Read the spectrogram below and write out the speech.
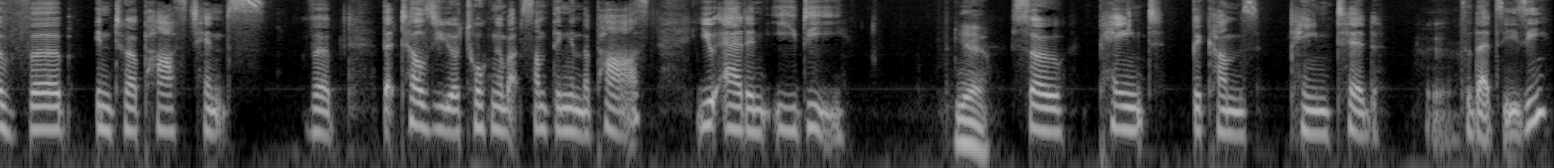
a verb into a past tense verb that tells you you're talking about something in the past, you add an ed. yeah. So paint becomes painted. Yeah. So that's easy.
